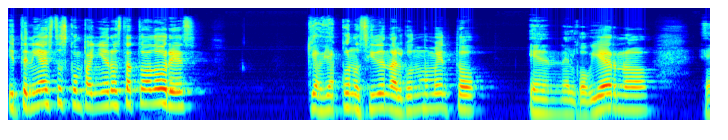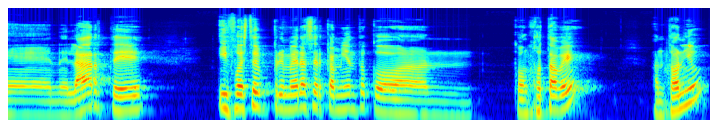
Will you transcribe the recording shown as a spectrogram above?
y tenía estos compañeros tatuadores que había conocido en algún momento en el gobierno, en el arte, y fue este primer acercamiento con, con JB, Antonio,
